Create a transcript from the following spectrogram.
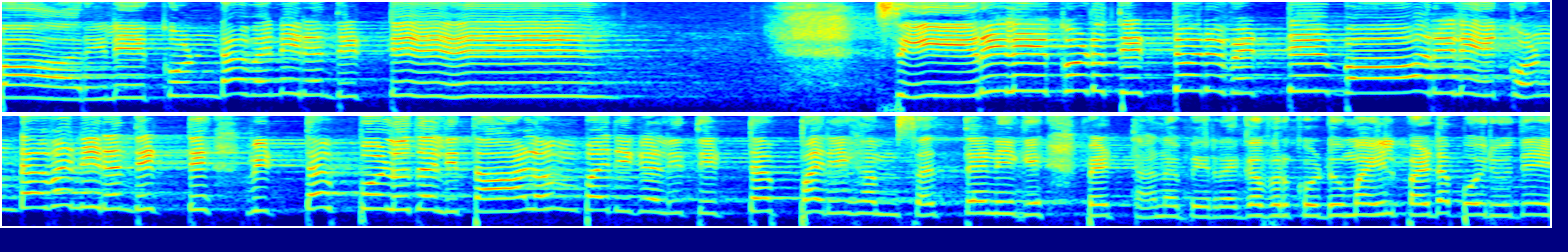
ബാറിലെ കൊണ്ടവനിരന്തിട്ട് വിട്ടപ്പൊളുതലി താളം പരികളി തിട്ട പരിഹംസത്തണികെ. പെട്ടണ പിറകവർ കൊടുമയിൽ പട പൊരുതേ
